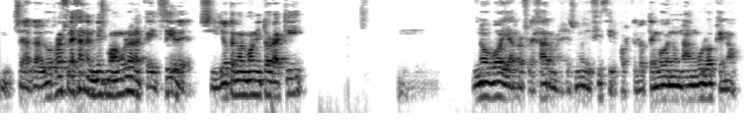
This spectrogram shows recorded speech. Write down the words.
O sea, la luz refleja en el mismo ángulo en el que incide. Si yo tengo el monitor aquí, no voy a reflejarme, es muy difícil porque lo tengo en un ángulo que no.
